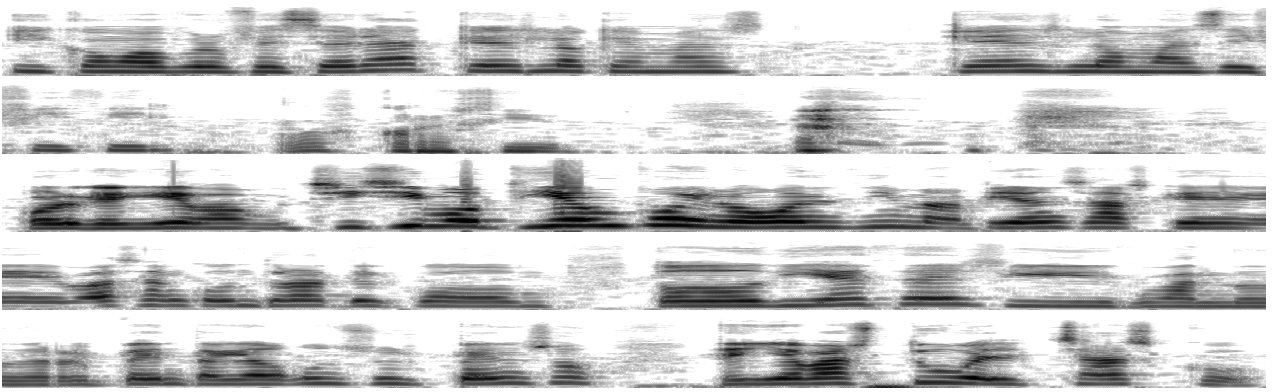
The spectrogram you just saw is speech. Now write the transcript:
Y como profesora, ¿qué es lo que más qué es lo más difícil? Uf, corregir. porque lleva muchísimo tiempo y luego encima piensas que vas a encontrarte con todo dieces y cuando de repente hay algún suspenso te llevas tú el chasco,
